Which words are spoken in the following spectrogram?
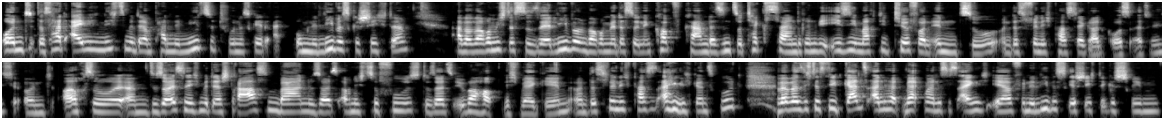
und das hat eigentlich nichts mit der Pandemie zu tun. Es geht um eine Liebesgeschichte. Aber warum ich das so sehr liebe und warum mir das so in den Kopf kam, da sind so Textzeilen drin wie Easy macht die Tür von innen zu. Und das finde ich passt ja gerade großartig. Und auch so, ähm, du sollst nicht mit der Straßenbahn, du sollst auch nicht zu Fuß, du sollst überhaupt nicht mehr gehen. Und das finde ich passt eigentlich ganz gut. Wenn man sich das Lied ganz anhört, merkt man, es ist eigentlich eher für eine Liebesgeschichte geschrieben.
